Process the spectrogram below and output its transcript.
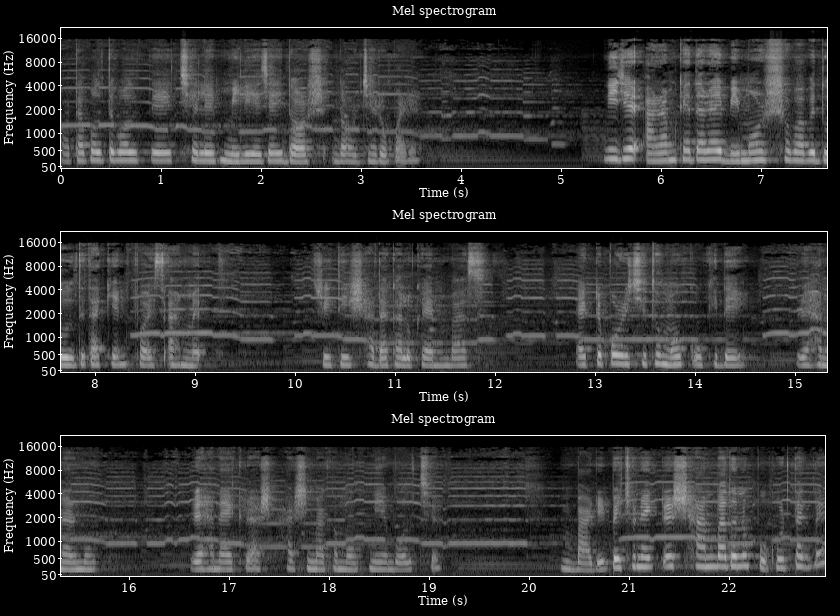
কথা বলতে বলতে ছেলে মিলিয়ে যায় দর্শ দরজার ওপারে নিজের আরাম কেদারায় বিমর্ষভাবে দুলতে থাকেন ফয়েজ আহমেদ। স্মৃতির সাদা কালো ক্যানভাস, একটা পরিচিত মুখ উকি দেয় রেহানার মুখ। রেহানা একরাশ হাসি মাখা মুখ নিয়ে বলছে বাড়ির পেছনে একটা শান বাঁধানো পুকুর থাকবে,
